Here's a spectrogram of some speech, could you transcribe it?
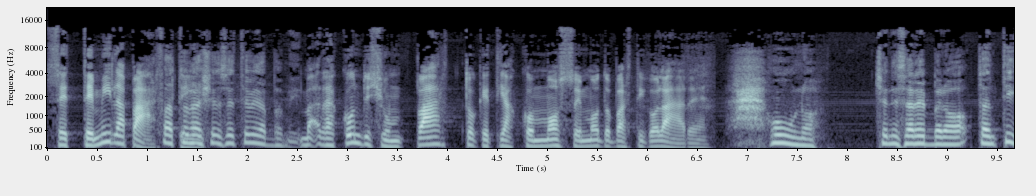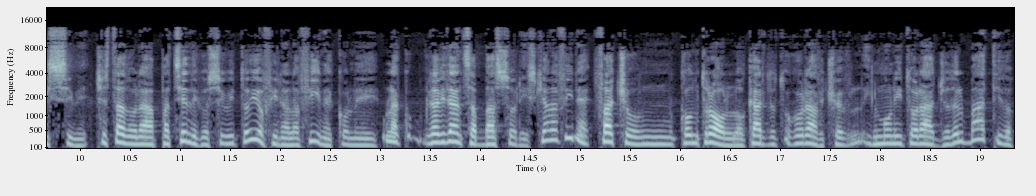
7.000 parti. Fatto nascere 7.000 bambini. Ma raccontici un parto che ti ha commosso in modo particolare. Uno ce ne sarebbero tantissimi. C'è stata una paziente che ho seguito io fino alla fine con una gravidanza a basso rischio. Alla fine faccio un controllo cardiotocografico, cioè il monitoraggio del battito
